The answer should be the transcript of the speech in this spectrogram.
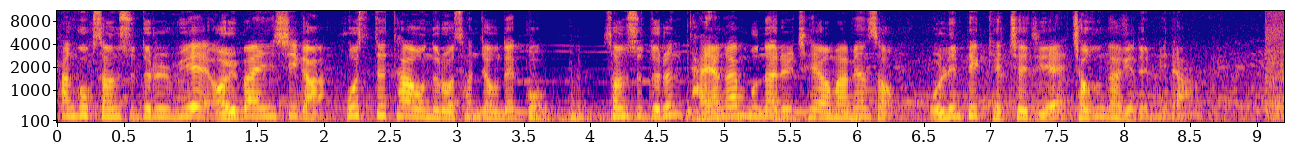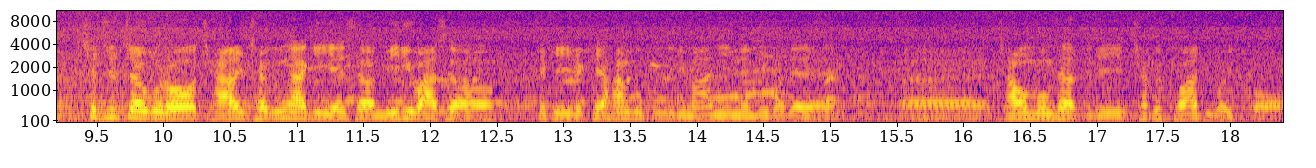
한국 선수들을 위해 얼바인시가 호스트타운으로 선정됐고 선수들은 다양한 문화를 체험하면서 올림픽 개최지에 적응하게 됩니다. 실질적으로 잘 적응하기 위해서 미리 와서 특히 이렇게 한국 분들이 많이 있는 이곳에 어, 자원봉사들이 적극 도와주고 있고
